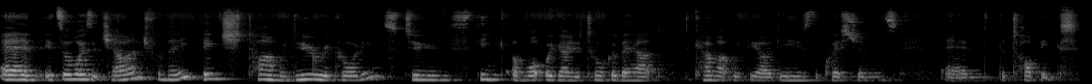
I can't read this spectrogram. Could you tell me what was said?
and it's always a challenge for me each time we do recordings to think of what we're going to talk about, to come up with the ideas, the questions, and the topics.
